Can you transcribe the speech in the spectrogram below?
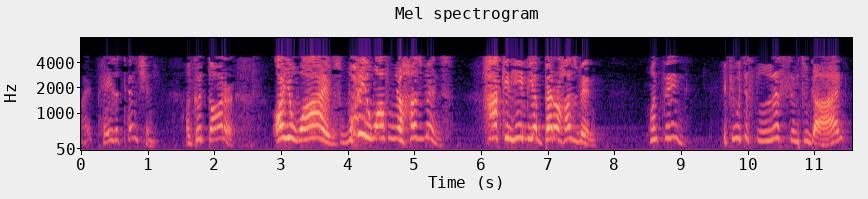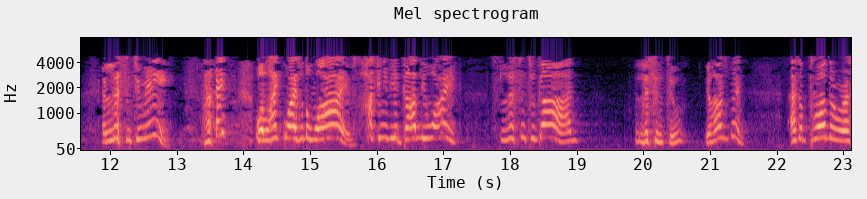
Right? Pays attention. A good daughter. All you wives, what do you want from your husbands? How can he be a better husband? One thing. If you would just listen to God and listen to me. Right? Well, likewise with the wives. How can you be a godly wife? Listen to God. Listen to your husband. As a brother or a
